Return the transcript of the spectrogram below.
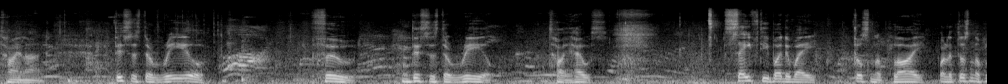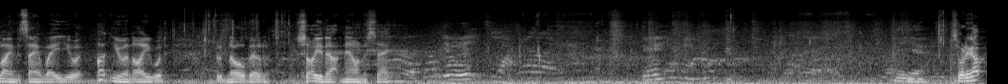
Thailand. This is the real food. This is the real Thai house. Safety, by the way, doesn't apply. Well, it doesn't apply in the same way you, uh, you and I would, would know about it. Show you that now in a sec. gì So what I got?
